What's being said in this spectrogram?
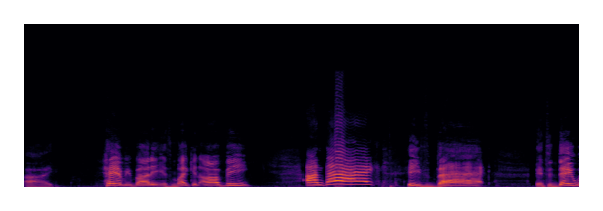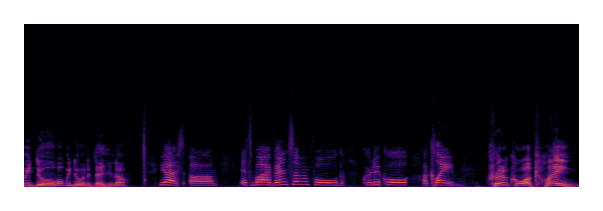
All right. Hey everybody, it's Mike and RV. I'm back. He's back. And today we doing what we doing today, you know? Yes. Um, it's by Avenged Sevenfold Critical Acclaim. critical acclaim.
